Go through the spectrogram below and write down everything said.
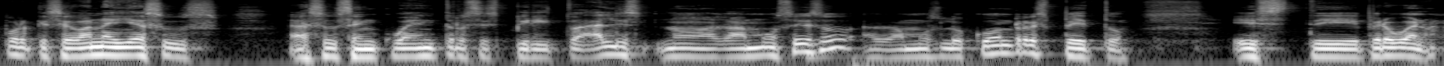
porque se van ahí a sus, a sus encuentros espirituales. No hagamos eso, hagámoslo con respeto. Este, pero bueno,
